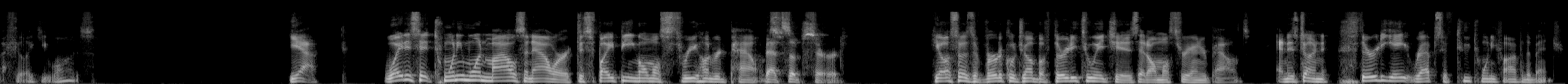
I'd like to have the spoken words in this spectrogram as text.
I feel like he was. Yeah. White has hit 21 miles an hour despite being almost 300 pounds. That's absurd. He also has a vertical jump of 32 inches at almost 300 pounds and has done 38 reps of 225 on the bench.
